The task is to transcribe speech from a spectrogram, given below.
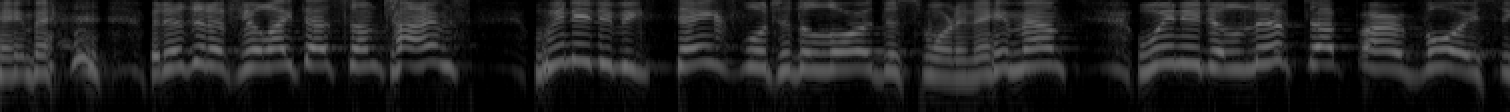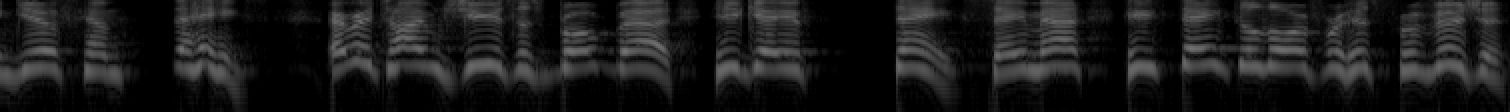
Amen. But doesn't it feel like that sometimes? We need to be thankful to the Lord this morning. Amen. We need to lift up our voice and give him thanks. Every time Jesus broke bread, he gave thanks. Amen. He thanked the Lord for his provision.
